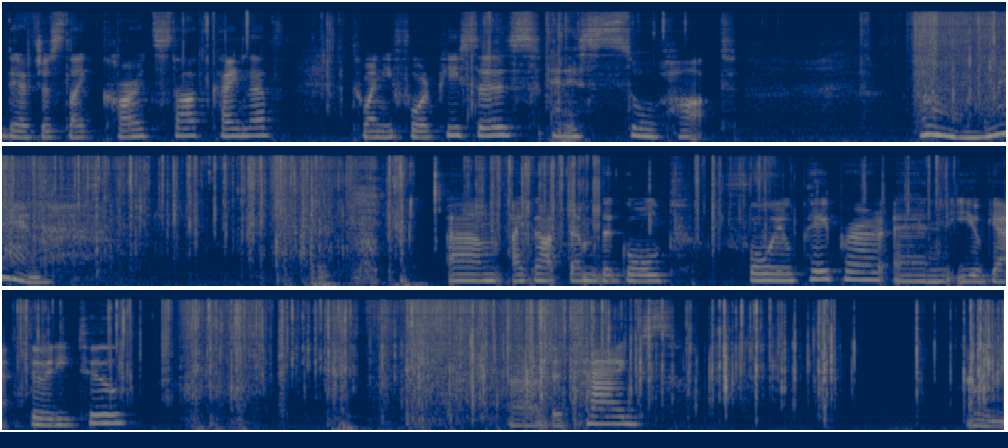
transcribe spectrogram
they're just like cardstock kind of 24 pieces it is so hot Oh man. Um, I got them the gold foil paper and you get 32. Uh, the tags. I mean,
